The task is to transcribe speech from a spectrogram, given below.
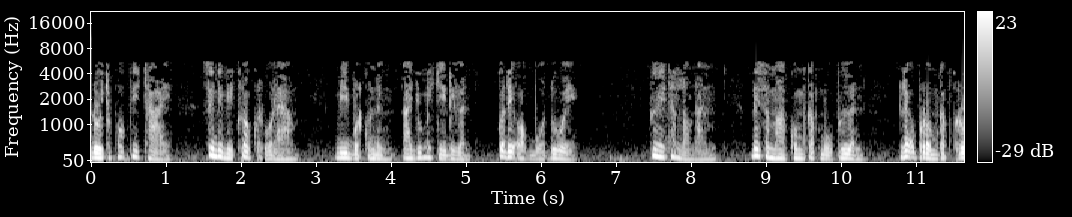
โดยเฉพาะพี่ชายซึ่งได้มีครอบครัวแล้ว มีบทคนหนึ่งอายุไม่กี่เดือนก็ได้ออกบวชดด้วย เพื่อให้ท่านเหล่านั้น ได้สมาคมกับหมู่เพื่อน และอบรมกับครู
